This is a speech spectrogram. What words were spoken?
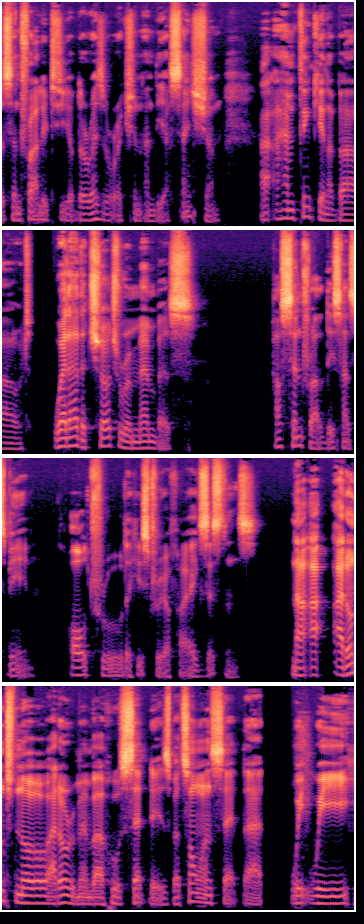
the centrality of the resurrection and the ascension, I, I am thinking about whether the church remembers how central this has been all through the history of our existence. Now, I, I don't know, I don't remember who said this, but someone said that we, we,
